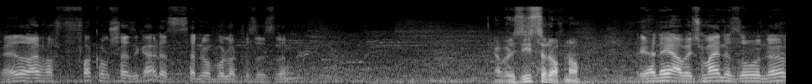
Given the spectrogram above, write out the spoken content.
dann ist doch einfach vollkommen scheißegal, dass Sandra Bullock das ist, ne? Aber das siehst du doch noch. Ja, nee, aber ich meine so, ne,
